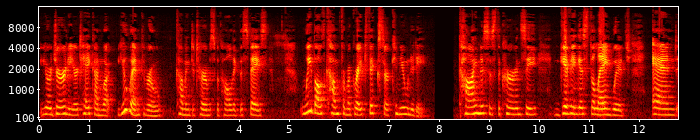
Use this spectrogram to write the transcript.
your journey, your take on what you went through coming to terms with holding the space, we both come from a great fixer community. Kindness is the currency, giving is the language, and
